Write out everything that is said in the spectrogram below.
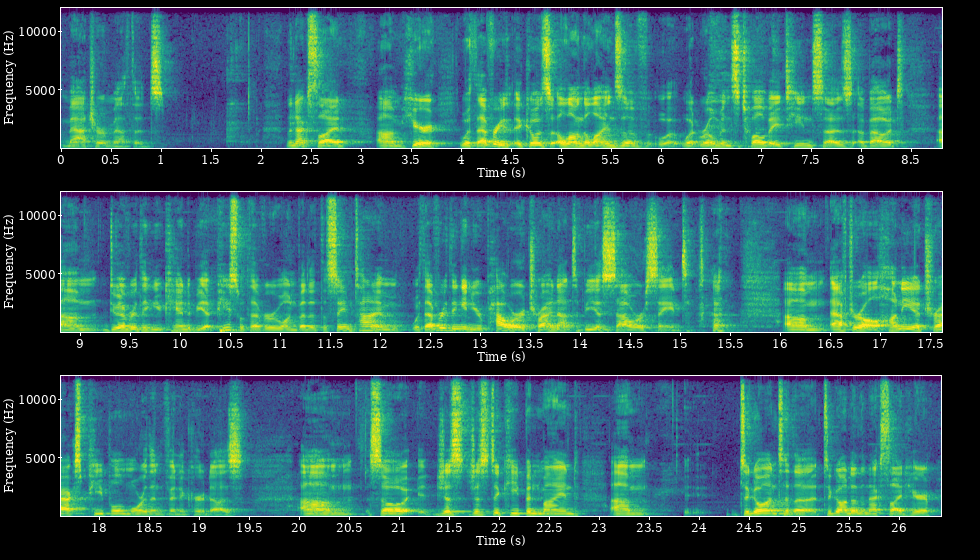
match our methods. The next slide um, here, with every, it goes along the lines of what Romans 12, 18 says about um, do everything you can to be at peace with everyone, but at the same time, with everything in your power, try not to be a sour saint. Um, after all, honey attracts people more than vinegar does. Um, so just just to keep in mind, um, to go on to the to go on to the next slide here.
